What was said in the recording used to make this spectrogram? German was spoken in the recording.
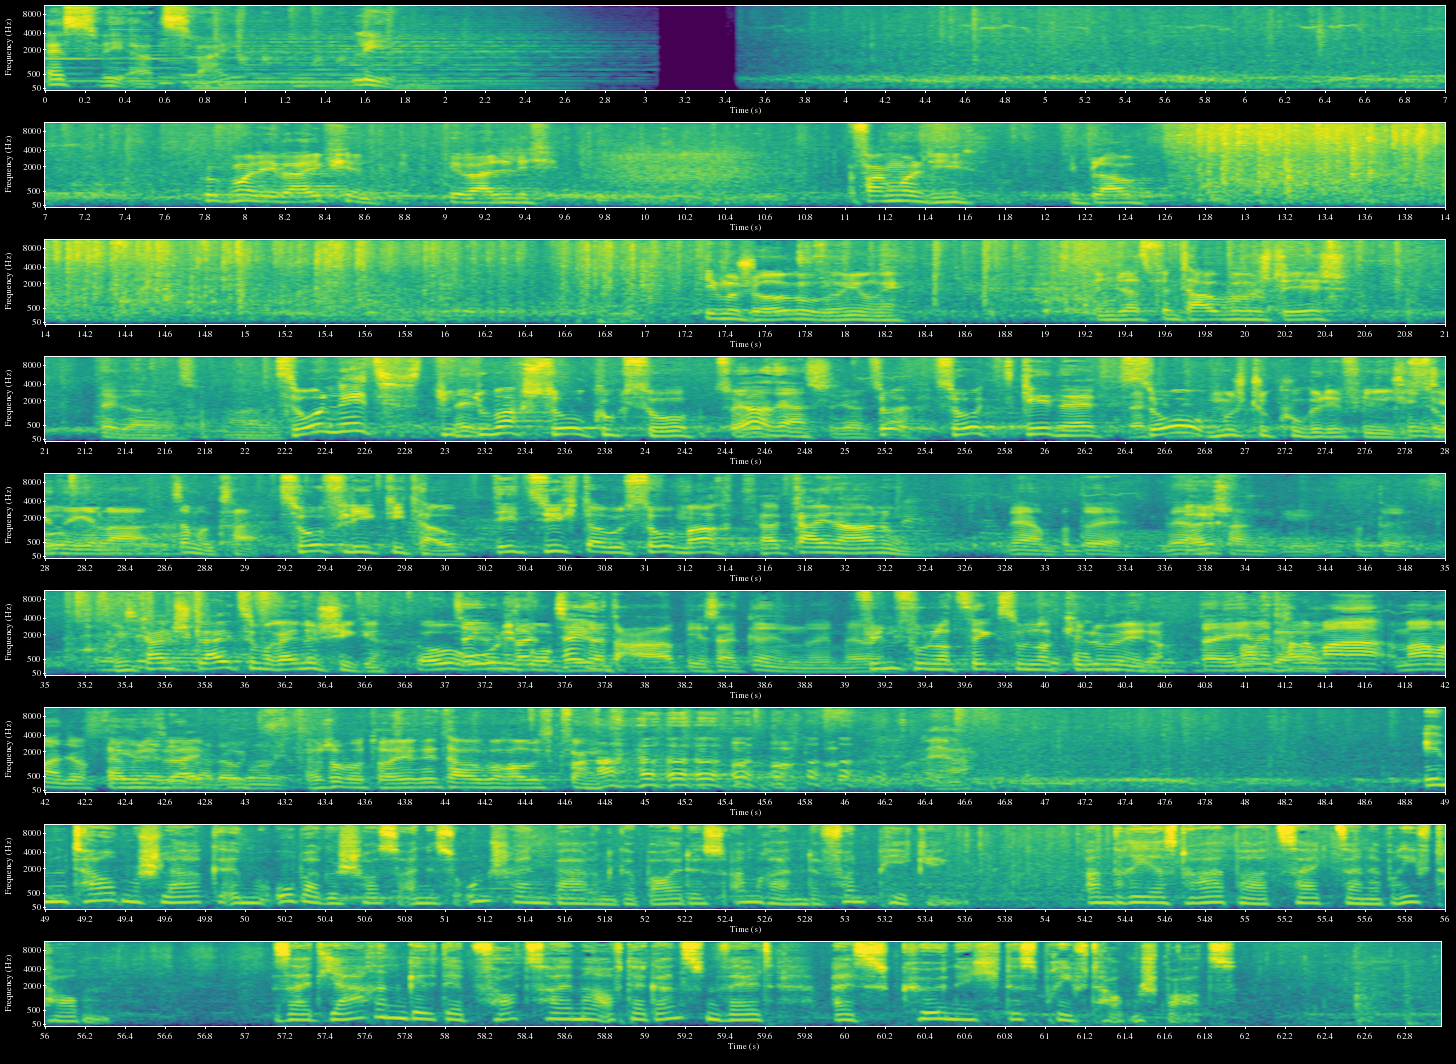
SWR 2 Leben. Guck mal die Weibchen, gewaltig. Fang mal die, die blau. Die musst du auch gucken, Junge. Wenn du das von Taube verstehst. Optik oder was? So nicht. Du, nee. du machst so, guckst so. so. Ja, das ist so, so geht nicht. So musst du gucken, die fliegen. So. so fliegt die Taube. Die Züchter, der so macht, hat keine Ahnung. Ja, bitte. Ja. Den kannst du gleich zum Rennen schicken. Oh, ohne Probleme. 500, 600 Kilometer. Macht ist auch. Mama, aber teure Taube rausgefangen. ja. Im Taubenschlag im Obergeschoss eines unscheinbaren Gebäudes am Rande von Peking. Andreas Draper zeigt seine Brieftauben. Seit Jahren gilt der Pforzheimer auf der ganzen Welt als König des Brieftaubensports.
